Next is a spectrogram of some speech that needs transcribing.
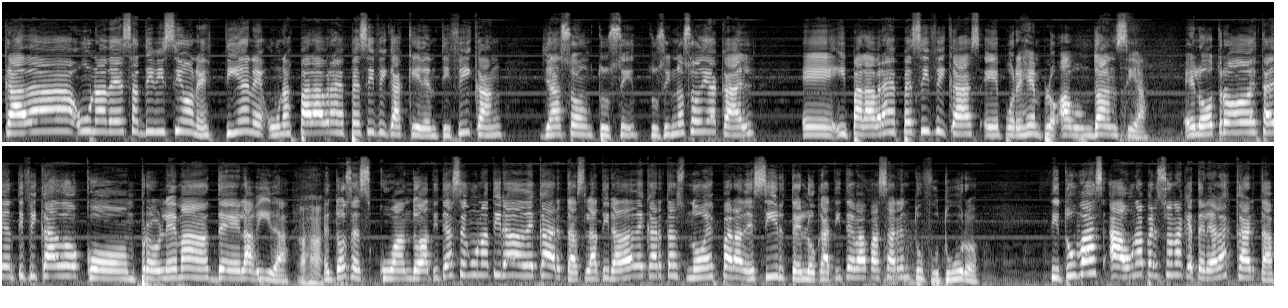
cada una de esas divisiones tiene unas palabras específicas que identifican, ya son tu, tu signo zodiacal eh, y palabras específicas, eh, por ejemplo, abundancia. El otro está identificado con problemas de la vida. Ajá. Entonces, cuando a ti te hacen una tirada de cartas, la tirada de cartas no es para decirte lo que a ti te va a pasar en tu futuro. Si tú vas a una persona que te lea las cartas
